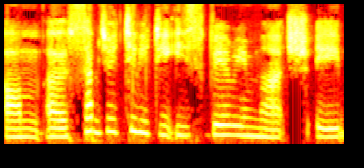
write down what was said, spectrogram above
um, uh, subjectivity is very much a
